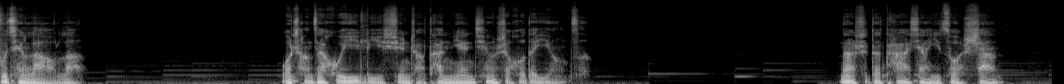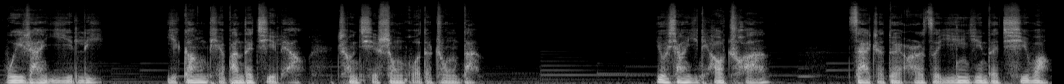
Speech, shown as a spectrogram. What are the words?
父亲老了，我常在回忆里寻找他年轻时候的影子。那时的他像一座山，巍然屹立，以钢铁般的脊梁撑起生活的重担；又像一条船，载着对儿子殷殷的期望，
